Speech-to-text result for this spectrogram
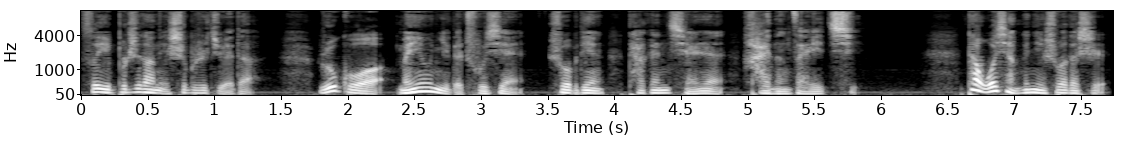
所以不知道你是不是觉得，如果没有你的出现，说不定他跟前任还能在一起。但我想跟你说的是，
